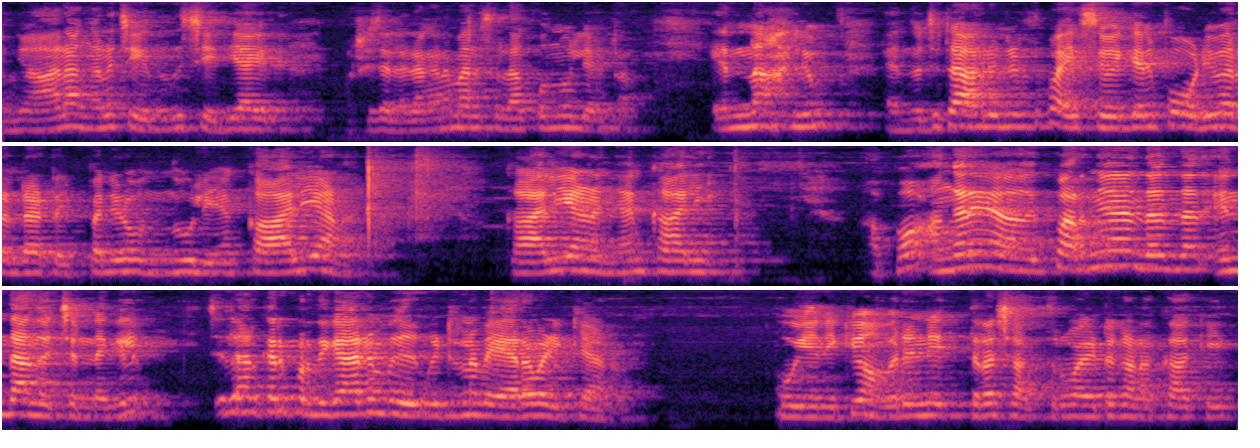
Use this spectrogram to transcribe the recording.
ഞാൻ അങ്ങനെ ചെയ്തത് ശരിയായില്ല. പക്ഷെ ചിലരങ്ങനെ മനസ്സിലാക്കൊന്നുമില്ല കേട്ടോ. എന്നാലും എന്ന് വെച്ചിട്ട് ആരും എന്റെ അടുത്ത് പൈസ ചോദിക്കാൻ ഇപ്പോൾ ഓടി വരണ്ട കേട്ടോ. ഇപ്പം എന്റെ ഒന്നുമില്ല. ഞാൻ കാലിയാണ്. കാലിയാണ്. ഞാൻ കാലി. അപ്പോൾ അങ്ങനെ പറഞ്ഞ എന്താ എന്താ- എന്താന്ന് വെച്ചിട്ടുണ്ടെങ്കിൽ ചില ആൾക്കാർ പ്രതികാരം വീ- വീട്ടുന്ന വേറെ വഴിക്കാണ്. ഓ എനിക്കും അവരെന്നെ ഇത്ര ശത്രുവായിട്ട് കണക്കാക്കി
